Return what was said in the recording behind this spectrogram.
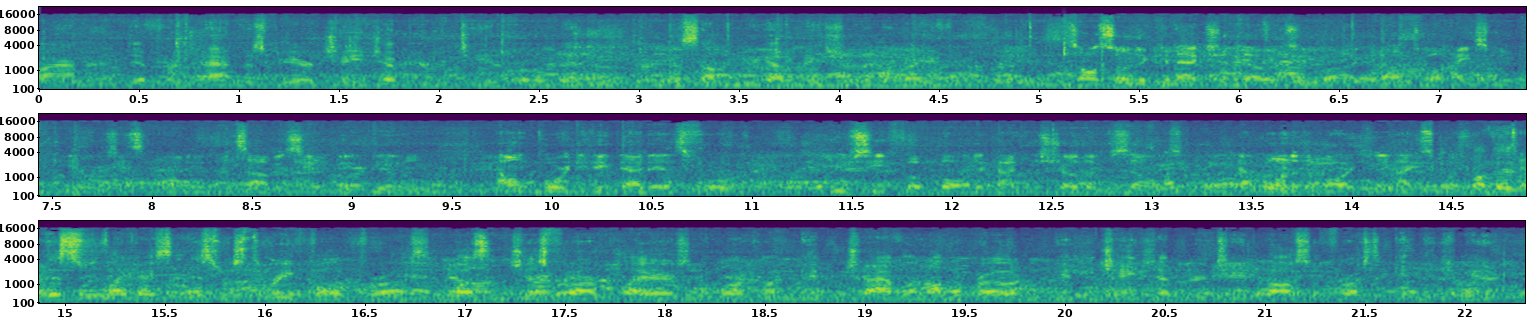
environment, a different atmosphere, change up your routine a little bit. It's something we got to make sure that we're ready for. There's also the connection, though, to uh, get out to a high school here in Cincinnati. That's obviously a big deal. How important do you think that is for UC football to kind of show themselves at one of the marquee high schools? Well, this, this was, like I said, this was threefold for us. It wasn't just for our players to work on getting traveling on the road and getting changed up your routine, but also for us to get in the community,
